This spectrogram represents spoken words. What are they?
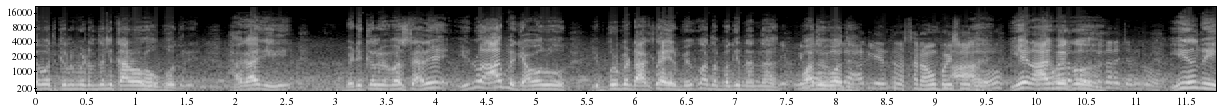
ಐವತ್ತು ಕಿಲೋಮೀಟ್ರದಲ್ಲಿ ಕಾರವಾರ ಹೋಗ್ಬೋದು ರೀ ಹಾಗಾಗಿ ಮೆಡಿಕಲ್ ವ್ಯವಸ್ಥೆ ಅದೇ ಇನ್ನೂ ಆಗಬೇಕು ಯಾವಾಗಲೂ ಇಂಪ್ರೂವ್ಮೆಂಟ್ ಆಗ್ತಾ ಇರಬೇಕು ಅದ್ರ ಬಗ್ಗೆ ನನ್ನ ವಾದ ವಿವಾದ. ಏನು ಆಗಬೇಕು? ಇಲ್ರಿ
